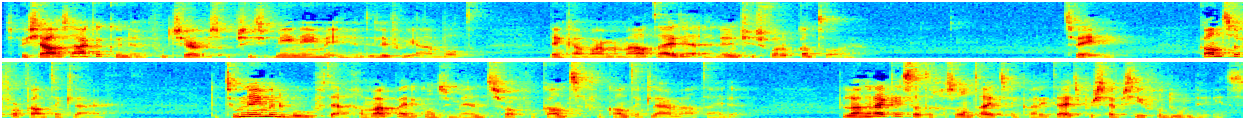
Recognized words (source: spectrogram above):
Speciaalzaken kunnen foodservice opties meenemen in hun delivery aanbod. Denk aan warme maaltijden en lunches voor op kantoor. 2. Kansen voor kant-en-klaar. De toenemende behoefte aan gemak bij de consument zorgt voor kansen voor kant-en-klaar maaltijden. Belangrijk is dat de gezondheids- en kwaliteitsperceptie voldoende is.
